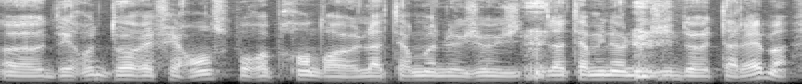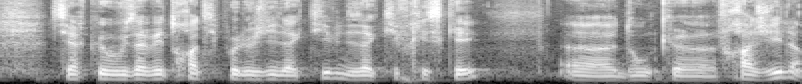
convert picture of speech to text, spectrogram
euh, de référence, pour reprendre la terminologie, la terminologie de Taleb. C'est-à-dire que vous avez trois typologies d'actifs, des actifs risqués, euh, donc euh, fragiles,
